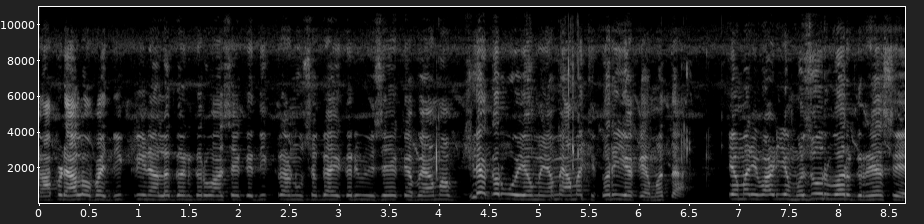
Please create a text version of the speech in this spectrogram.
આપણે હાલો ભાઈ દીકરીના લગ્ન કરવા છે કે દીકરાનું સગાઈ કરવી છે કે ભાઈ આમાં જે કરવું હોય અમે અમે આમાંથી કરીએ કે એમ હતા. કે અમારી વાડીએ મજૂર વર્ગ રહેશે.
